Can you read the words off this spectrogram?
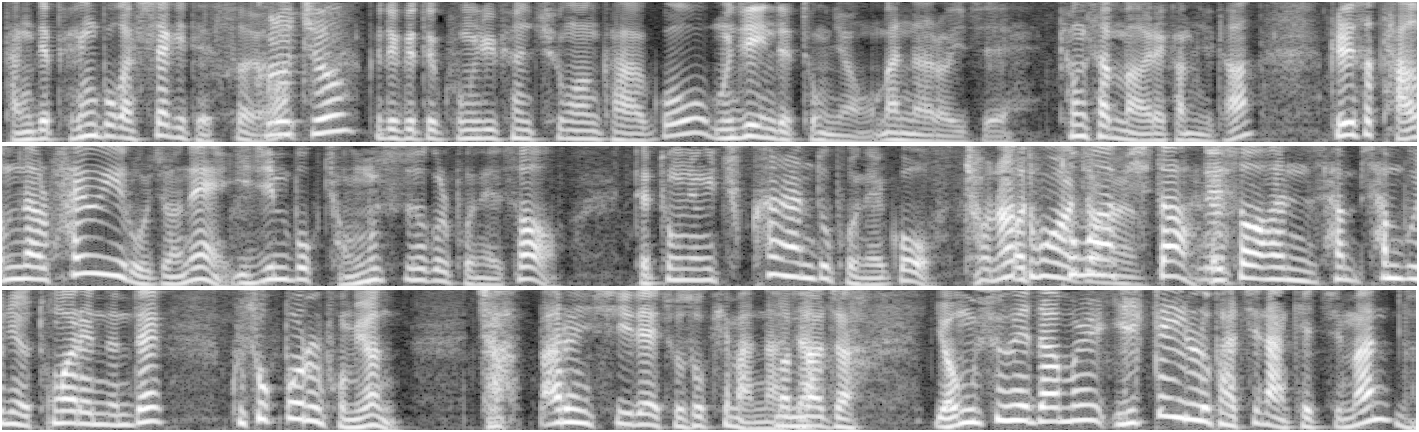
당 대표 행보가 시작이 됐어요. 그렇죠. 근데 그때 국립현충원 가고 문재인 대통령 만나러 이제 평산마을에 갑니다. 그래서 다음 날 화요일 오전에 이진복 정무수석을 보내서 대통령이 축하난도 보내고 전화 통화 어, 통화합시다 네. 해서 한 3, 3분여 통화를 했는데 그 속보를 보면 자 빠른 시일에 조속히 만나자. 만나자. 영수회담을 1대1로 받지는 않겠지만 네.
